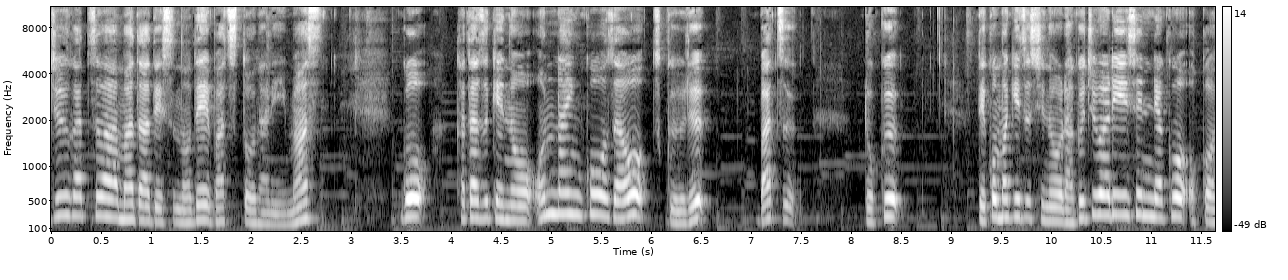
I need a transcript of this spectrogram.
10月はまだですので×となります。5、片付けのオンライン講座を作る。6、デコ巻き寿司のラグジュアリー戦略を行う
